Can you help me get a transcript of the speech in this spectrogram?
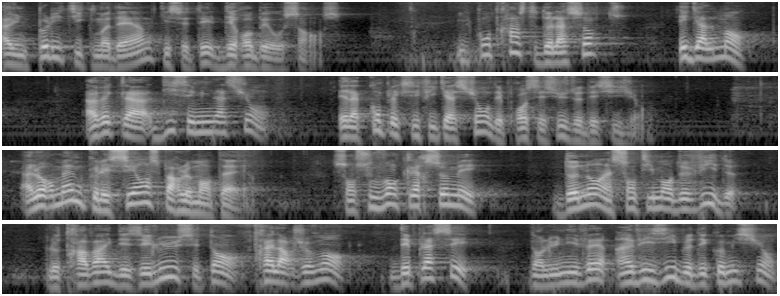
à une politique moderne qui s'était dérobée au sens. Il contraste de la sorte également avec la dissémination et la complexification des processus de décision. alors même que les séances parlementaires sont souvent clairsemées, donnant un sentiment de vide, le travail des élus s'étant très largement déplacé dans l'univers invisible des commissions,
